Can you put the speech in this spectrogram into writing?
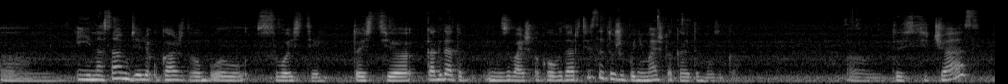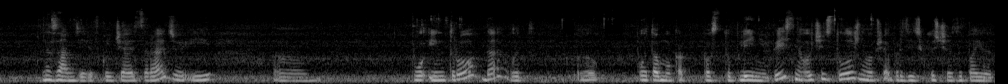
Эм, И на самом деле у каждого был свой стиль. То есть, э, когда ты называешь какого-то артиста, ты уже понимаешь, какая это музыка. Эм, То есть сейчас, на самом деле, включается радио, и эм, по интро, да, вот по тому, как по поступлению песни, очень сложно вообще определить, кто сейчас запоет.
